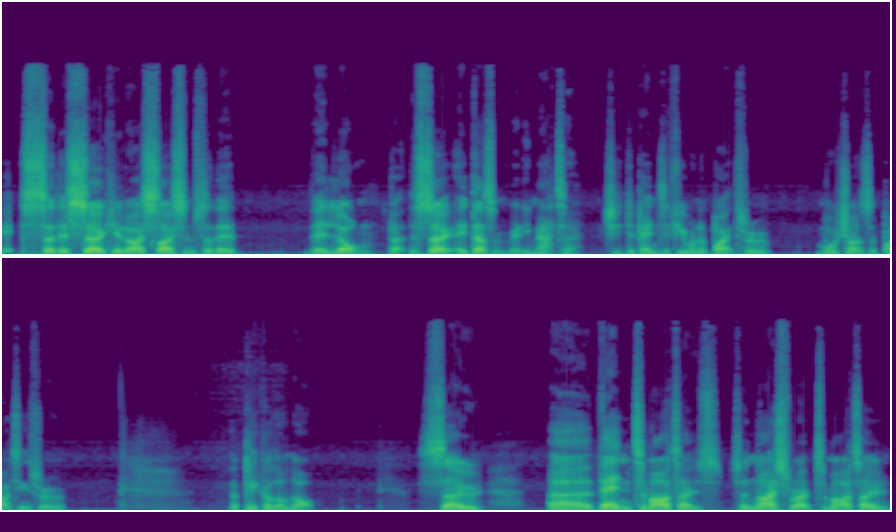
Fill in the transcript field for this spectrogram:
eh, so they're circular. I slice them so they're they're long. But the cir- it doesn't really matter. Actually, depends if you want to bite through. More chance of biting through a, a pickle or not. So uh, then tomatoes. So nice ripe tomato.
